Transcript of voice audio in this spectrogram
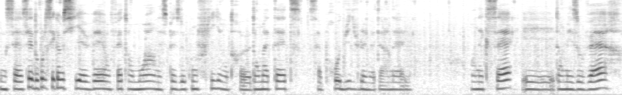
Donc c'est assez drôle, c'est comme s'il y avait en fait en moi un espèce de conflit entre euh, dans ma tête, ça produit du lait maternel en excès, et dans mes ovaires,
